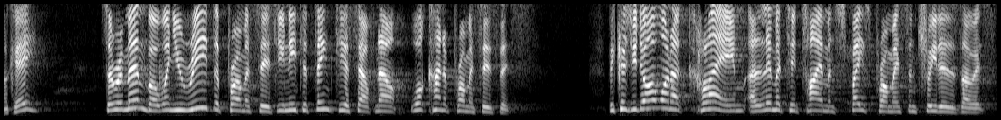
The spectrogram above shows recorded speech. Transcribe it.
Okay? So remember, when you read the promises, you need to think to yourself now, what kind of promise is this? Because you don't want to claim a limited time and space promise and treat it as though it's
